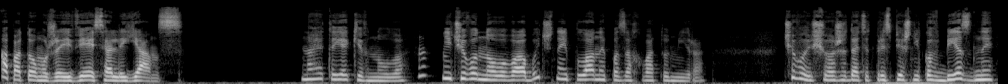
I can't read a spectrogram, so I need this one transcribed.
а потом уже и весь альянс». На это я кивнула. Хм, ничего нового, обычные планы по захвату мира. Чего еще ожидать от приспешников бездны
